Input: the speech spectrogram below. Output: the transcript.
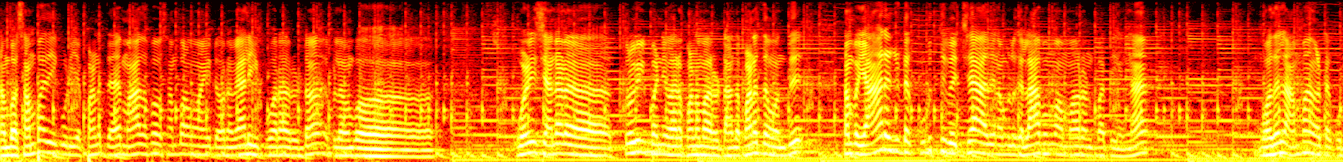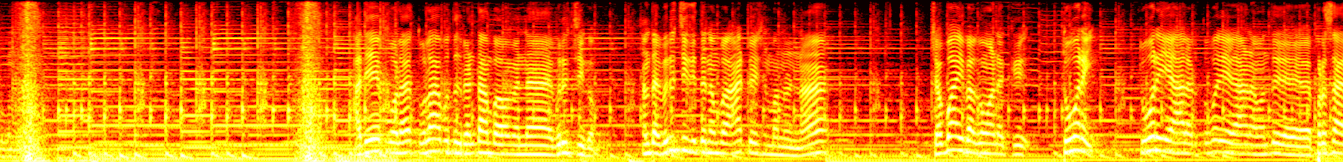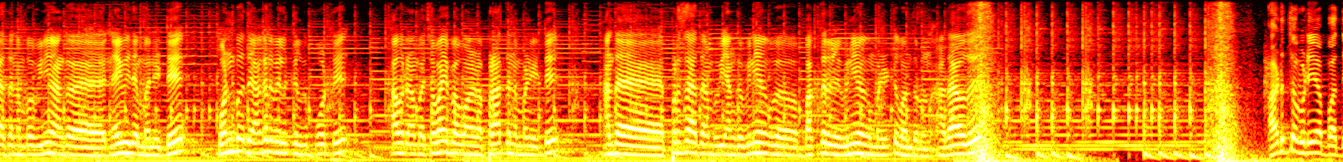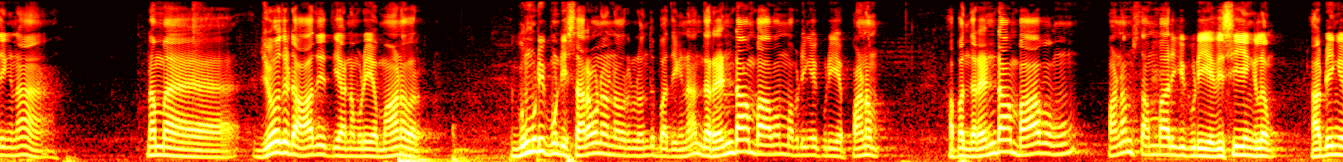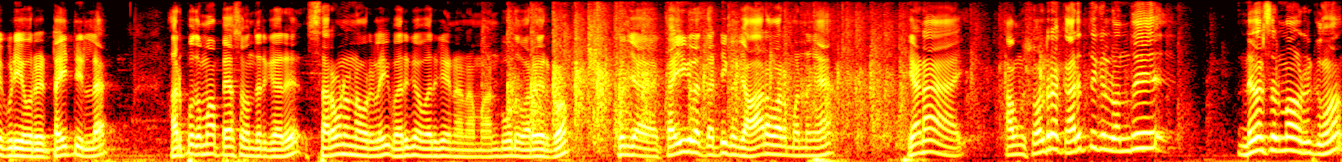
நம்ம சம்பாதிக்கக்கூடிய பணத்தை மாதப்போ சம்பளம் வாங்கிட்டு வரோம் வேலைக்கு போகிறா இருக்கட்டும். இப்போ நம்ம உழைச்சி அன்றாட தொழில் பண்ணி வர பணமாக இருக்கட்டும். அந்த பணத்தை வந்து நம்ம யாருக்கிட்ட கொடுத்து வச்சா அது நம்மளுக்கு லாபமாக மாறும்னு பார்த்தீங்கன்னா முதல்ல அம்மாங்கிட்ட கொடுக்கணும். அதே போல் துலாபத்துக்கு ரெண்டாம் பாவம் என்ன? விருச்சிகம். அந்த விருச்சிகத்தை நம்ம ஆக்டிவேஷன் பண்ணணுன்னா செவ்வாய் பகவானுக்கு துவரை துவரையாளர் துவரையான வந்து பிரசாதத்தை நம்ம விநியோகம் அங்கே நைவேதம் பண்ணிவிட்டு ஒன்பது அகல் விளக்குகளுக்கு போட்டு அவர் நம்ம செவ்வாய் பகவானை பிரார்த்தனை பண்ணிவிட்டு அந்த பிரசாதம் அங்கே விநியோக பக்தர்கள் விநியோகம் பண்ணிட்டு வந்துடணும். அதாவது அடுத்தபடியாக பார்த்தீங்கன்னா நம்ம ஜோதிட ஆதித்யா நம்முடைய மாணவர் கும்முடிப்பூண்டி சரவணன் அவர்கள் வந்து பார்த்திங்கன்னா இந்த ரெண்டாம் பாவம் அப்படிங்கக்கூடிய பணம் அப்போ இந்த ரெண்டாம் பாவமும் பணம் சம்பாதிக்கக்கூடிய விஷயங்களும் அப்படிங்கக்கூடிய ஒரு டைட்டிலில் அற்புதமாக பேச வந்திருக்காரு. சரவணன் அவர்களை வருக வருக என நம்ம அன்போடு வரவேற்கிறோம். கொஞ்சம் கைகளை தட்டி கொஞ்சம் ஆரவாரம் பண்ணுங்கள் ஏன்னா அவங்க சொல்கிற கருத்துக்கள் வந்து நிதர்சனமாக இருக்கும்.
